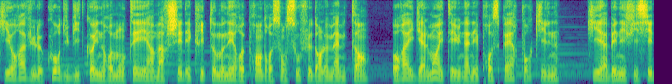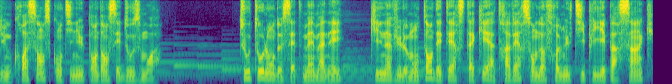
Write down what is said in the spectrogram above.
qui aura vu le cours du Bitcoin remonter et un marché des crypto-monnaies reprendre son souffle dans le même temps, aura également été une année prospère pour Kiln, qui a bénéficié d'une croissance continue pendant ces 12 mois. Tout au long de cette même année, Kiln a vu le montant des terres stackées à travers son offre multipliée par 5,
